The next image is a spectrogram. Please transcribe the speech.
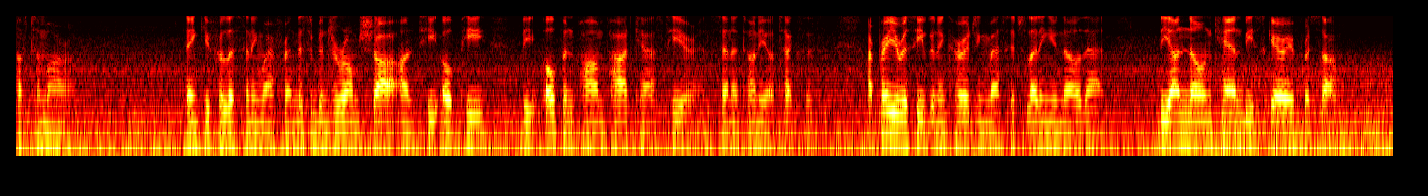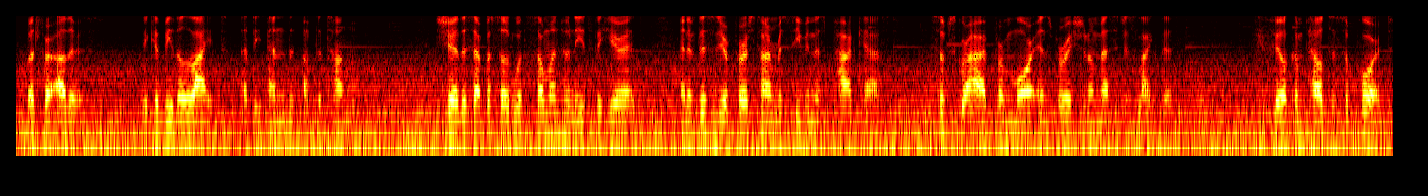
of tomorrow. Thank you for listening, my friend. This has been Jerome Shaw on TOP, the Open Palm podcast here in San Antonio, Texas. I pray you received an encouraging message letting you know that the unknown can be scary for some, but for others, it could be the light at the end of the tunnel. Share this episode with someone who needs to hear it. And if this is your first time receiving this podcast, subscribe for more inspirational messages like this. If you feel compelled to support,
